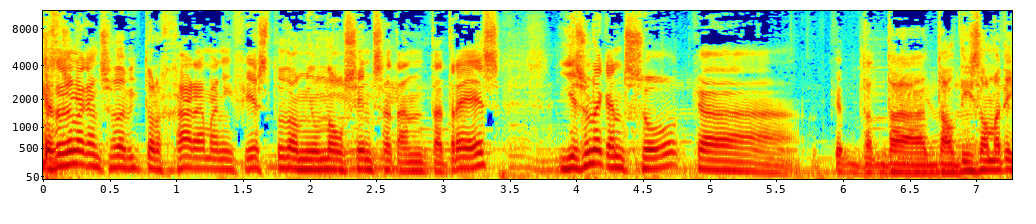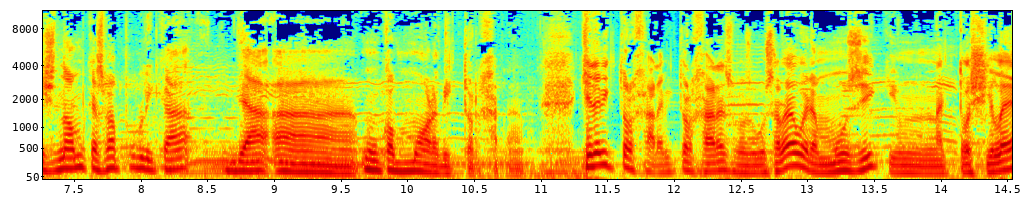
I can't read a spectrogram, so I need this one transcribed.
Aquesta és una cançó de Víctor Jara, Manifiesto, del 1973, i és una cançó que, que de, de, del disc del mateix nom que es va publicar ja uh, un cop mort Víctor Jara. Qui era Víctor Jara? Víctor Jara, suposo que ho sabeu, era un músic i un actor xilè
